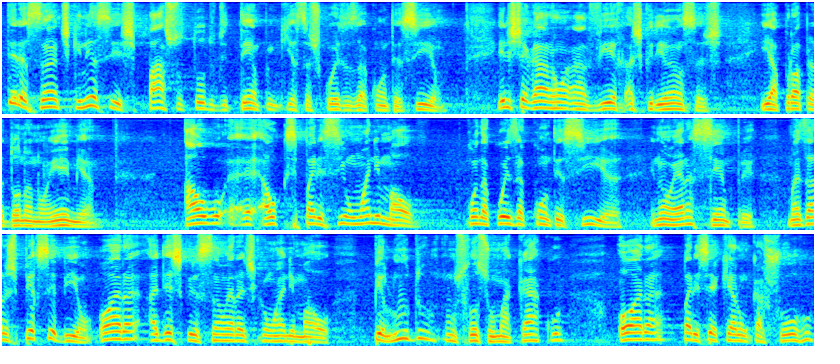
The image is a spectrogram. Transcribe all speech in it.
Interessante que nesse espaço todo de tempo em que essas coisas aconteciam, eles chegaram a ver as crianças e a própria dona Noêmia algo, é, algo que se parecia um animal. Quando a coisa acontecia, e não era sempre, mas elas percebiam. Ora, a descrição era de que um animal peludo, como se fosse um macaco, ora parecia que era um cachorro,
